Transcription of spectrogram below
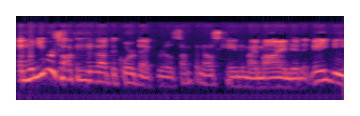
And when you were talking about the Corvette grill, something else came to my mind, and it made me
